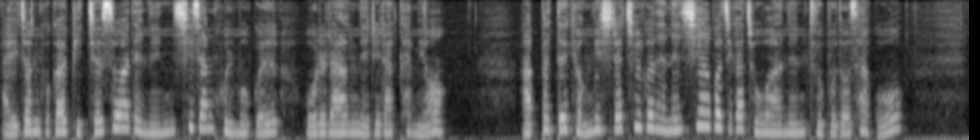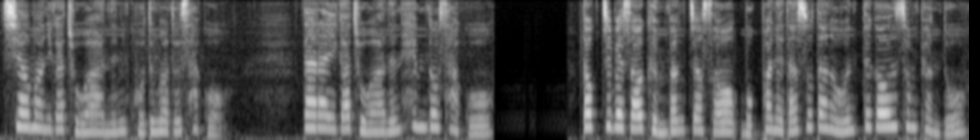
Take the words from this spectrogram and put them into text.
알전구가 빛을 쏘아대는 시장 골목을 오르락 내리락 하며 아파트 경비실에 출근하는 시아버지가 좋아하는 두부도 사고 시어머니가 좋아하는 고등어도 사고 딸아이가 좋아하는 햄도 사고 떡집에서 금방 쪄서 목판에다 쏟아놓은 뜨거운 송편도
